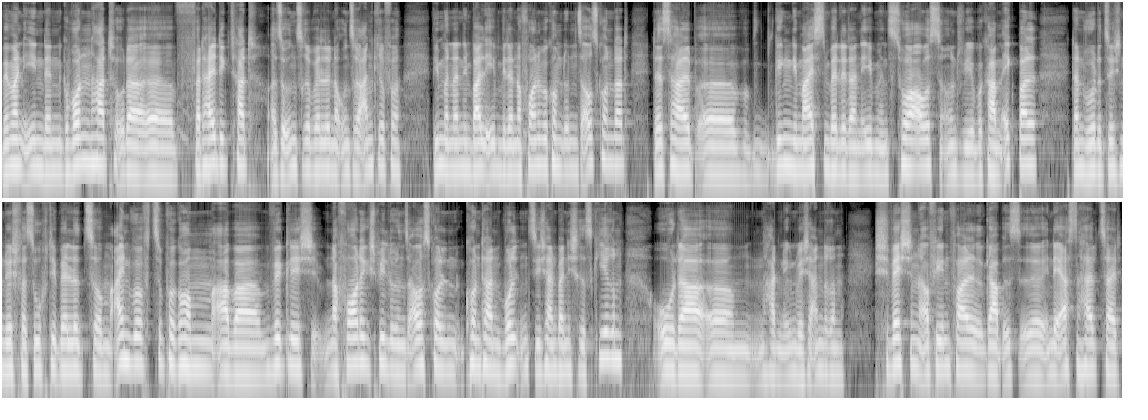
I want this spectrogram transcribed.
wenn man ihn denn gewonnen hat oder äh, verteidigt hat, also unsere Bälle, unsere Angriffe, wie man dann den Ball eben wieder nach vorne bekommt und uns auskontert. Deshalb äh, gingen die meisten Bälle dann eben ins Tor aus und wir bekamen Eckball dann wurde zwischendurch versucht, die Bälle zum Einwurf zu bekommen, aber wirklich nach vorne gespielt und uns auskontern wollten sie scheinbar nicht riskieren oder ähm, hatten irgendwelche anderen Schwächen. Auf jeden Fall gab es äh, in der ersten Halbzeit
